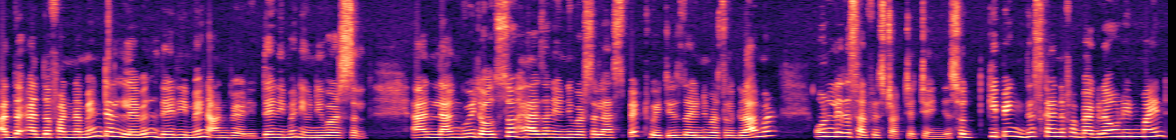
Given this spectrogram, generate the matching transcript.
at the, at the fundamental level they remain unvaried, they remain universal. And language also has an universal aspect which is the universal grammar. Only the surface structure changes. So, keeping this kind of a background in mind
